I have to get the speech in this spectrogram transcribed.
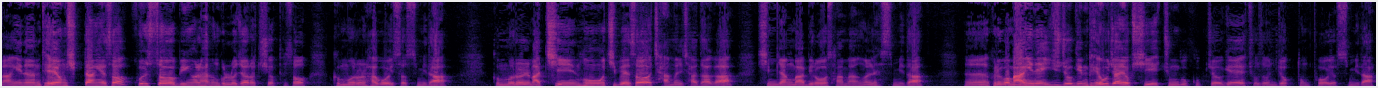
망인은 대형 식당에서 홀서빙을 하는 근로자로 취업해서 근무를 하고 있었습니다. 근무를 마친 후 집에서 잠을 자다가 심장마비로 사망을 했습니다. 어, 그리고 망인의 유족인 배우자 역시 중국 국적의 조선족 동포였습니다.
